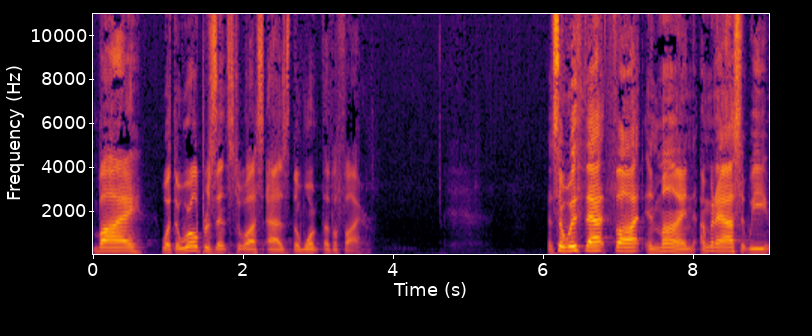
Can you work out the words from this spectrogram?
by what the world presents to us as the warmth of a fire. And so, with that thought in mind, I'm going to ask that we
